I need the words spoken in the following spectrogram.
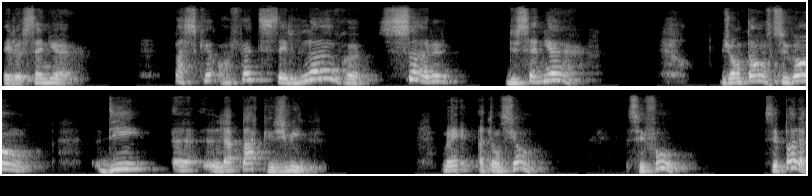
et le Seigneur. Parce que, en fait, c'est l'œuvre seule du Seigneur. J'entends souvent dire euh, la Pâque juive. Mais attention, c'est faux. C'est pas la,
